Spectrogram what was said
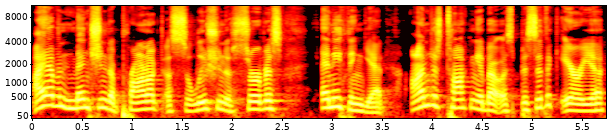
I haven't mentioned a product, a solution, a service, anything yet. I'm just talking about a specific area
